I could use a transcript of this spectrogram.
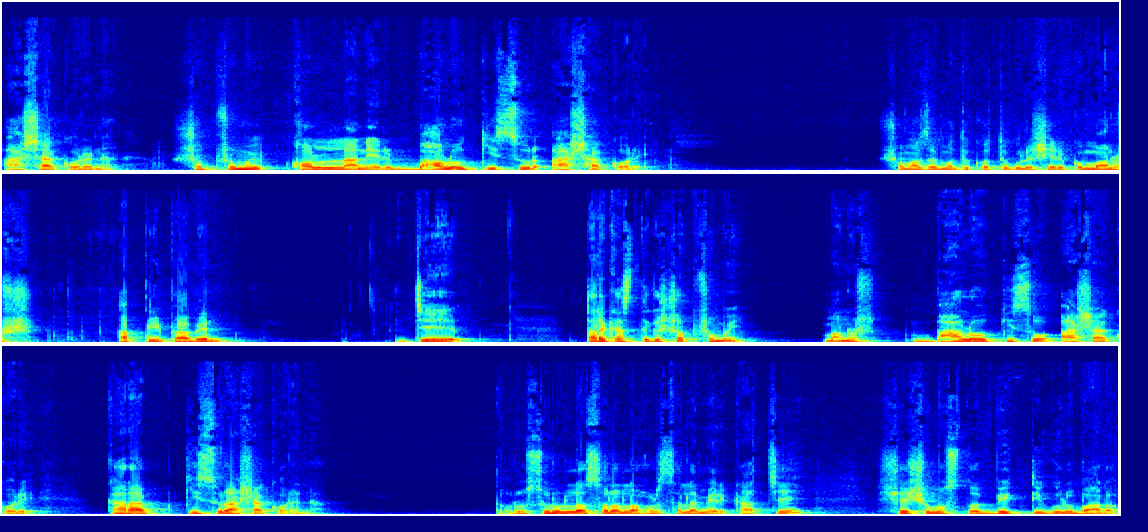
আশা করে না। সবসময় কল্যাণের ভালো কিছুর আশা করে। সমাজের মধ্যে কতগুলো সেরকম মানুষ আপনি পাবেন যে তার কাছ থেকে সবসময় মানুষ ভালো কিছু আশা করে, খারাপ কিছুর আশা করে না। তো রসুল্লাহ সাল্লাহ সাল্লামের কাছে সে সমস্ত ব্যক্তিগুলো ভালো।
